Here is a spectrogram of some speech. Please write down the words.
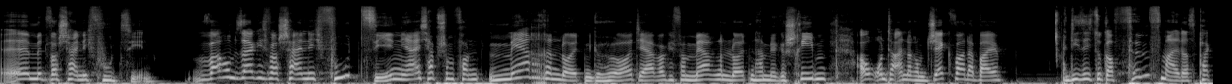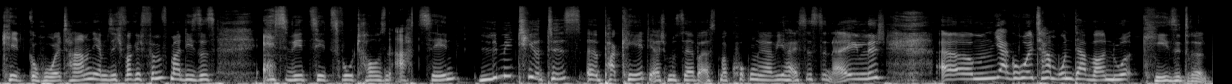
äh, mit wahrscheinlich Food ziehen. Warum sage ich wahrscheinlich Food ziehen? Ja, ich habe schon von mehreren Leuten gehört, ja, wirklich von mehreren Leuten haben mir geschrieben, auch unter anderem Jack war dabei die sich sogar fünfmal das Paket geholt haben. Die haben sich wirklich fünfmal dieses SWC 2018 limitiertes äh, Paket, ja, ich muss selber erstmal gucken, ja, wie heißt es denn eigentlich, ähm, ja, geholt haben und da war nur Käse drin.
